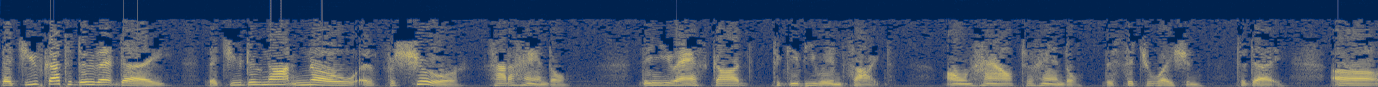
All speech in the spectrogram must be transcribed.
that you've got to do that day that you do not know uh, for sure how to handle, then you ask God to give you insight on how to handle this situation today. Uh,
